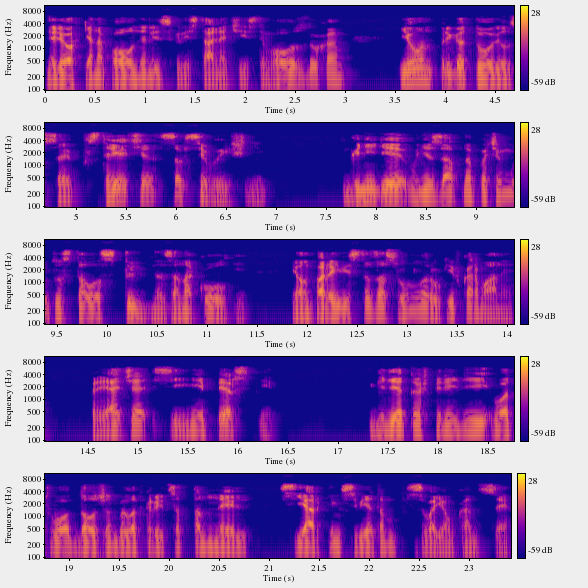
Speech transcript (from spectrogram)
Легкие наполнились кристально чистым воздухом, и он приготовился к встрече со Всевышним. Гниде внезапно почему-то стало стыдно за наколки, и он порывисто засунул руки в карманы, пряча синие перстни. Где-то впереди вот-вот должен был открыться тоннель с ярким светом в своем конце.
